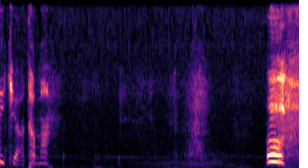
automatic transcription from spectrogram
Geldik ya tamam. Of.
